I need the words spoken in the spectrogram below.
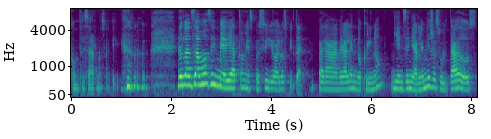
confesarnos aquí. Nos lanzamos de inmediato, mi esposo y yo, al hospital para ver al endocrino y enseñarle mis resultados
